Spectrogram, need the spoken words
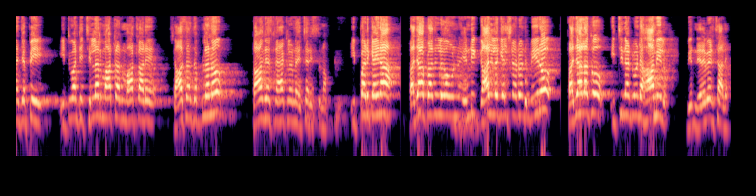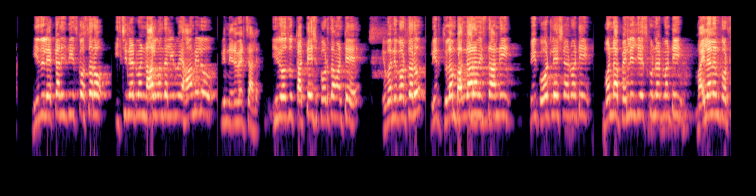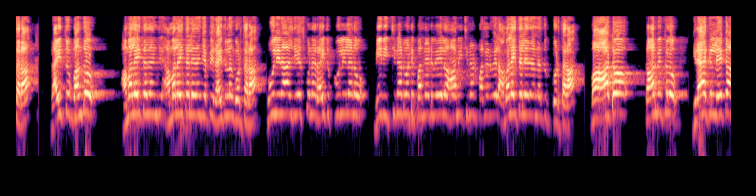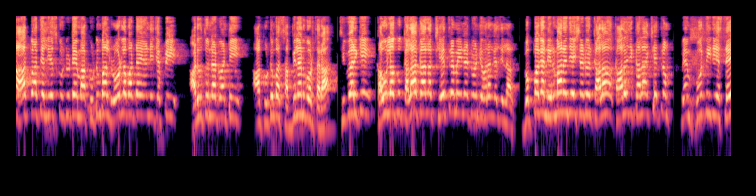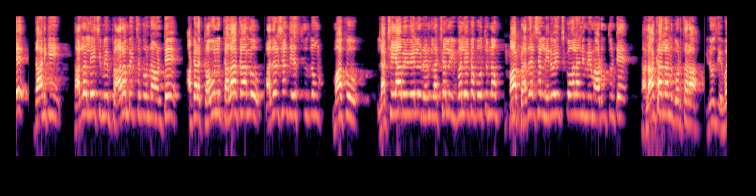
అని చెప్పి ఇటువంటి చిల్లర మాట్లాడి మాట్లాడే శాసనసభ్యులను కాంగ్రెస్ నాయకులను హెచ్చరిస్తున్నాం. ఇప్పటికైనా ప్రజాప్రతినిధులుగా ఉన్న ఎన్ని గాలిలో గెలిచినటువంటి మీరు ప్రజలకు ఇచ్చినటువంటి హామీలు మీరు నెరవేర్చాలి. నిధులు ఎక్కడి నుంచి తీసుకొస్తారో ఇచ్చినటువంటి నాలుగు వందల ఇరవై హామీలు మీరు నెరవేర్చాలి. ఈ రోజు కట్టేసి కొడతామంటే ఎవరిని కొడతారు? మీరు తులం బంగారం ఇస్తా మీ మీకు వేసినటువంటి మొన్న పెళ్ళిళ్ళు చేసుకున్నటువంటి మహిళలను కొడతారా? రైతు బంధు అమలైతదని అమలైతలేదని చెప్పి రైతులను కొడతారా? కూలీనాలు చేసుకున్న రైతు కూలీలను మీరు ఇచ్చినటువంటి పన్నెండు వేలు హామీ ఇచ్చినటువంటి పన్నెండు వేలు అమలైతలేదన్నందుకు కొడతారా? మా ఆటో కార్మికులు గిరాకులు లేక ఆత్మహత్యలు చేసుకుంటుంటే మా కుటుంబాలు రోడ్ల పడ్డాయని చెప్పి అడుగుతున్నటువంటి ఆ కుటుంబ సభ్యులను కొడతారా? చివరికి కవులకు కళాకారుల క్షేత్రమైనటువంటి వరంగల్ జిల్లాలో గొప్పగా నిర్మాణం చేసినటువంటి కళా కాలేజీ కళాక్షేత్రం మేము పూర్తి చేస్తే దానికి కళ్ళ లేచి మేము ప్రారంభించకుండా ఉంటే అక్కడ కవులు కళాకారులు ప్రదర్శన చేస్తున్నాం. మాకు లక్ష యాభై వేలు రెండు లక్షలు ఇవ్వలేకపోతున్నాం. మా ప్రదర్శనలు నిర్వహించుకోవాలని మేము అడుగుతుంటే కళాకారులను కొడతారా? ఈరోజు ఎవరిని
